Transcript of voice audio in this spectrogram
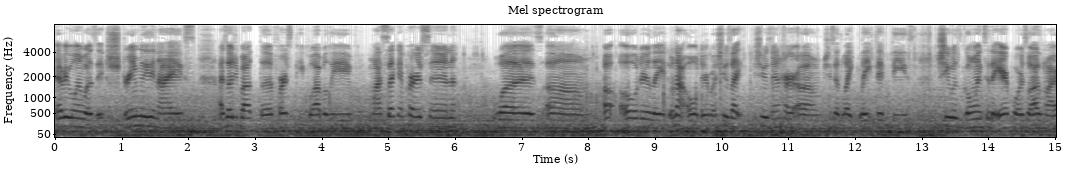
Everyone was extremely nice. I told you about the first people i believe. My second person was um a older lady well not older but she was like she was in her um she said like late 50s she was going to the airport so that was my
